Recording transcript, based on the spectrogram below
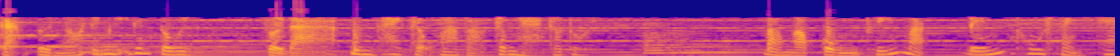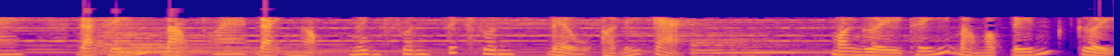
cảm ơn nó đến nghĩ đến tôi, rồi bà bưng hai chậu hoa vào trong nhà cho tôi. Bảo Ngọc cùng Thúy Mặc đến thu sảnh trai, đã thấy Bảo Thoa, Đại Ngọc, minh Xuân, Tích Xuân đều ở đấy cả. Mọi người thấy Bảo Ngọc đến, cười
